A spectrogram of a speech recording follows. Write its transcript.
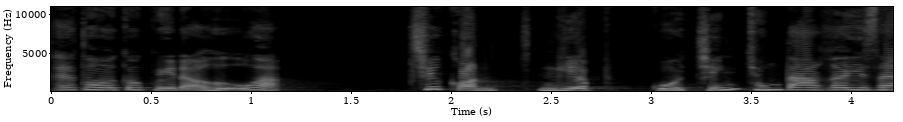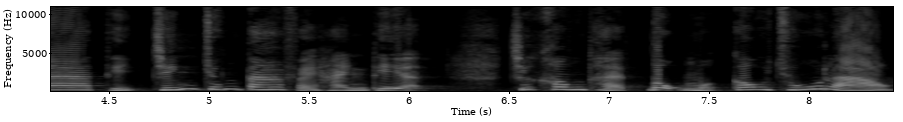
thế thôi các quý đạo hữu ạ à. chứ còn nghiệp của chính chúng ta gây ra thì chính chúng ta phải hành thiện, chứ không thể tụng một câu chú nào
